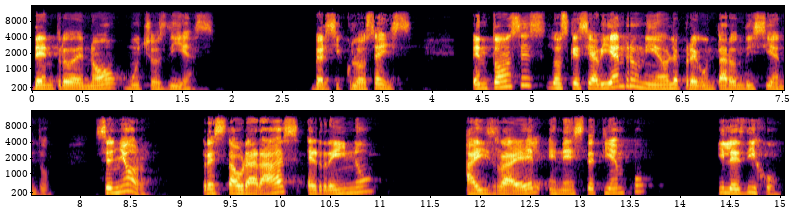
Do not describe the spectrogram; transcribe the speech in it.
dentro de no muchos días. Versículo 6. Entonces los que se habían reunido le preguntaron diciendo, Señor, ¿restaurarás el reino a Israel en este tiempo? y les dijo,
